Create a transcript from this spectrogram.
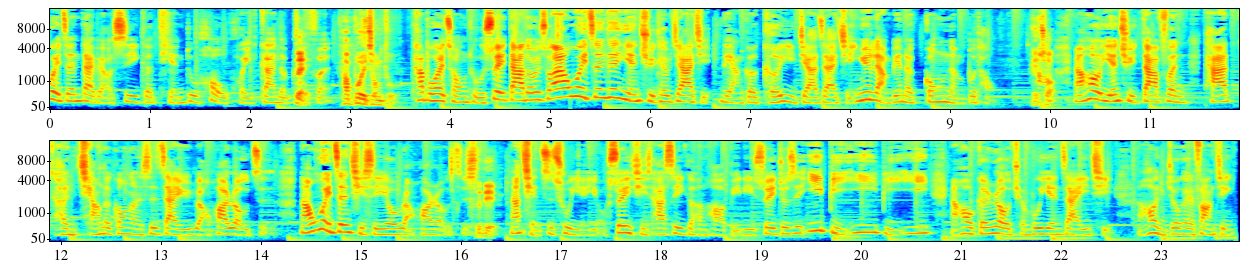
味增代表是一个甜度后回甘的部分。它不会冲突，它不会冲突，所以大家都会说啊，味增跟盐曲可以加在一起，两个可以加在一起，因为两边的功能不同。没错，然后盐曲大部分它很强的功能是在于软化肉质，然后味增其实也有软化肉质，是的，那浅质醋也有，所以其实它是一个很好的比例，所以就是一比一比一，然后跟肉全部腌在一起，然后你就可以放进。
